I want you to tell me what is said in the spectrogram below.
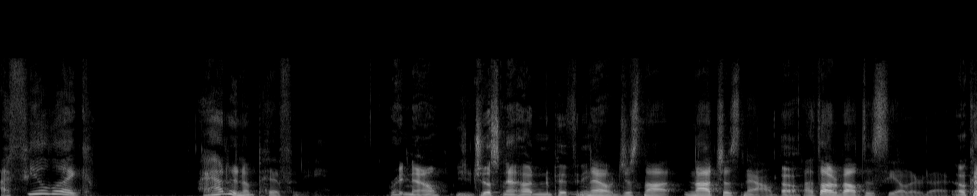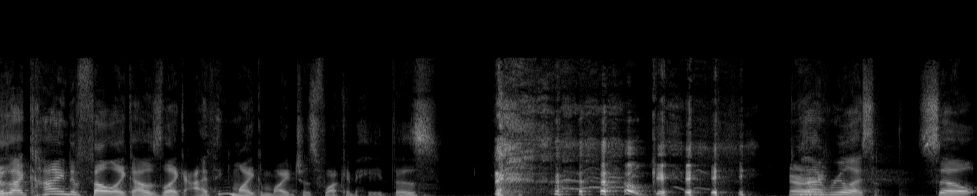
I feel like I had an epiphany. Right now, you just now had an epiphany? No, just not not just now. Oh. I thought about this the other day Okay. because I kind of felt like I was like, I think Mike might just fucking hate this. okay. All And I right. realized so.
